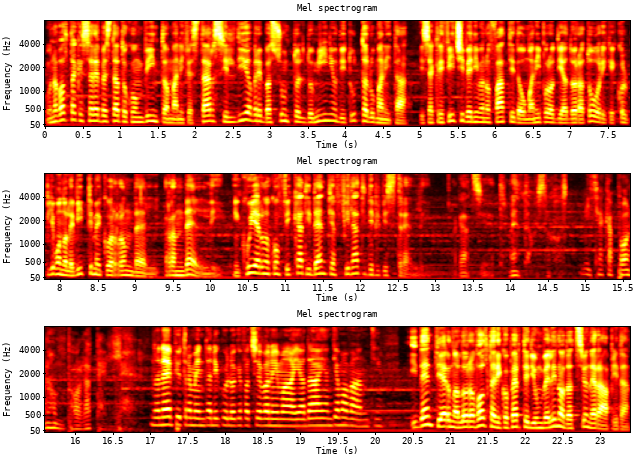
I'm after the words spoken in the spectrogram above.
Una volta che sarebbe stato convinto a manifestarsi, il dio avrebbe assunto il dominio di tutta l'umanità. I sacrifici venivano fatti da un manipolo di adoratori che colpivano le vittime con rondelli, randelli, in cui erano conficcati i denti affilati dei pipistrelli. Ragazzi, è tremenda questa cosa. Mi si accappona un po' la pelle. Non è più tremenda di quello che facevano i Maya, dai, andiamo avanti. I denti erano a loro volta ricoperti di un veleno d'azione rapida,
